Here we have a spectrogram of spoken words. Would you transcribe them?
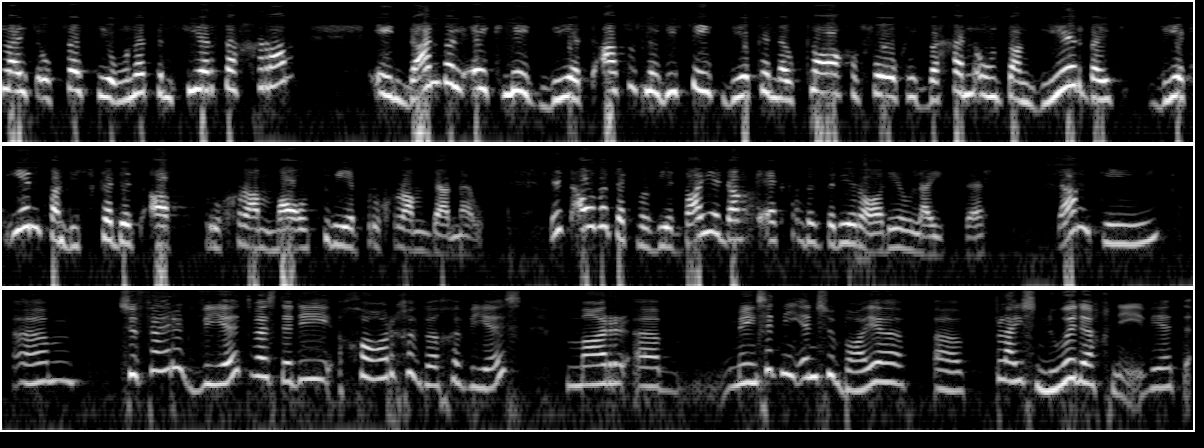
vleis of vis die 140 gram En dan wil ek net weet, as ons nou die 6 weke nou klaar gevolg het, begin ons dan weer by week 1 van die skud dit af program maal 2 program dan nou. Dis al wat ek wil weet. Baie dankie. Ek sal dit by die radio luister. Dankie. Ehm um, sover ek weet, was dit die gaar gewig gewees, maar uh mense het nie eens so baie uh vleis nodig nie. Weet,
